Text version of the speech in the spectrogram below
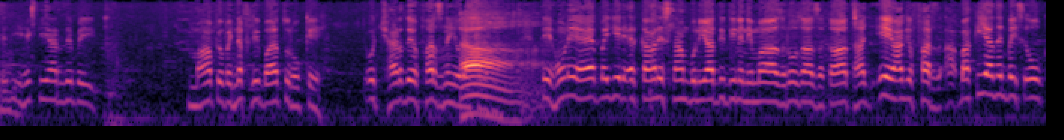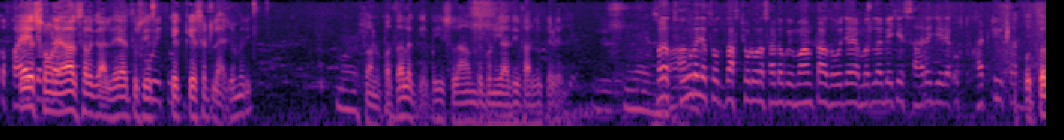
تے جی ایک یار دے بھئی ماں پیو بھئی نفلی عبادت تو روکے۔ ہاں۔ دین مطلب تھوڑا جہا تو دس چھوڑو اور ساڈا کوئی مانتاز ہو جائے۔ مطلب یہ سارے جڑے اس تو کھٹ کے فرض پتر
